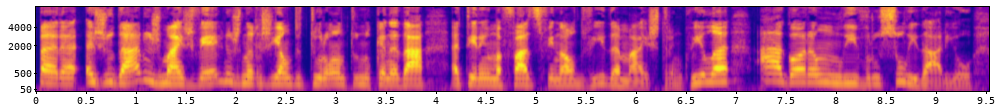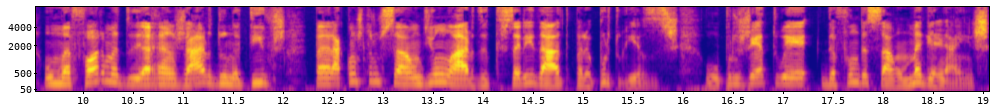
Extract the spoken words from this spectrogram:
para ajudar os mais velhos na região de Toronto, no Canadá, a terem uma fase final de vida mais tranquila, há agora um livro solidário, uma forma de arranjar donativos para a construção de um lar de terceira idade para portugueses. O projeto é da Fundação Magalhães.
